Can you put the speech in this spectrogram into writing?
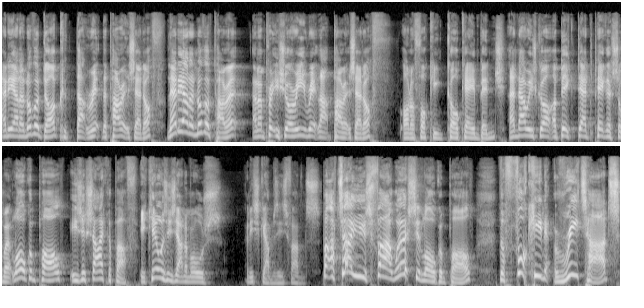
and he had another dog that ripped the parrot's head off. Then he had another parrot, and I'm pretty sure he ripped that parrot's head off on a fucking cocaine binge. And now he's got a big dead pig or something. Logan Paul, he's a psychopath. He kills his animals and he scams his fans. But I tell you, it's far worse than Logan Paul. The fucking retards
